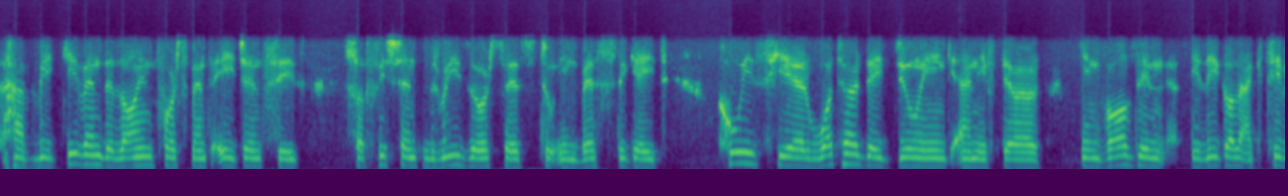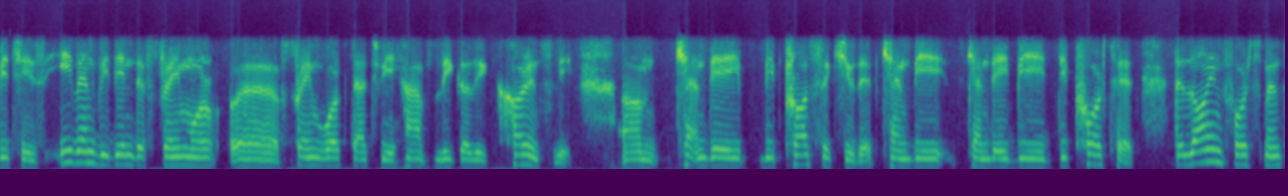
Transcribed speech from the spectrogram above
Have we given the law enforcement agencies sufficient resources to investigate who is here, what are they doing, and if they are involved in illegal activities, even within the framework uh, framework that we have legally currently, um, can they be prosecuted? Can be can they be deported? The law enforcement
